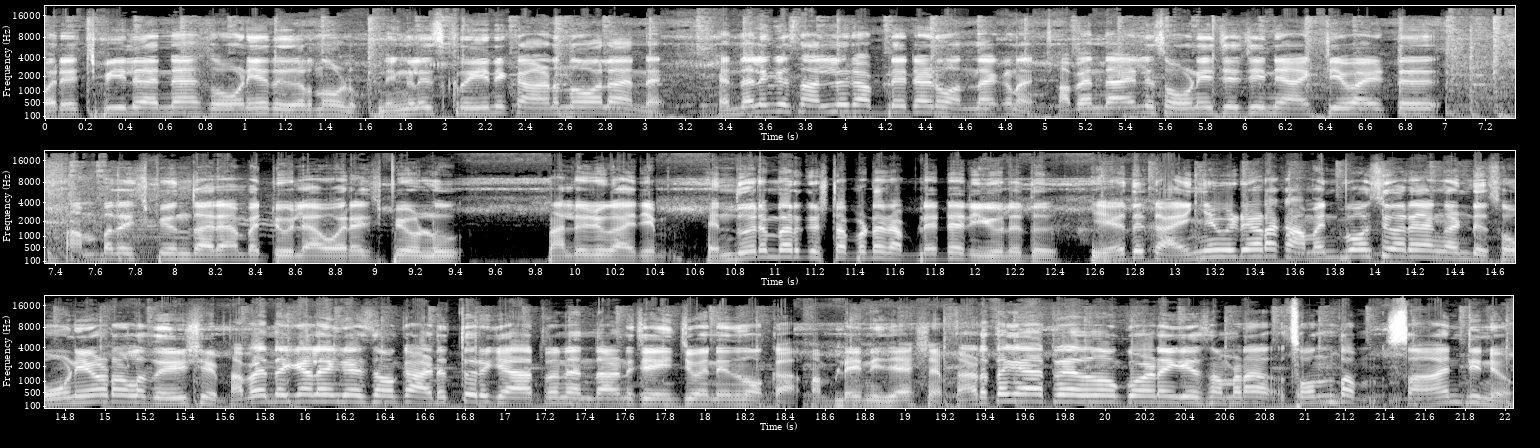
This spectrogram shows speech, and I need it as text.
ഒരു എച്ച് പിയിൽ തന്നെ സോണിയെ തീർന്നോളും. നിങ്ങൾ ഈ സ്ക്രീനിൽ കാണുന്ന പോലെ തന്നെ. എന്തായാലും നല്ലൊരു അപ്ഡേറ്റ് ആണ് വന്നേക്കണേ. അപ്പോൾ എന്തായാലും സോണി ചേച്ചി ഇനി ആക്റ്റീവായിട്ട് അമ്പത് എച്ച് പി ഒന്നും തരാൻ പറ്റൂല. ഒരു എച്ച് പി ഉള്ളൂ. നല്ലൊരു കാര്യം. എന്തോരം പേർക്ക് ഇഷ്ടപ്പെട്ട ഒരു അപ്ഡേറ്റ് ആയിരിക്കുമല്ലോ ഇത് ഏത് കഴിഞ്ഞ വീഡിയോയുടെ കമന്റ് ബോക്സ് വരെ ഞാൻ കണ്ട്. സോണിയോടുള്ള ദേഷ്യം. അപ്പൊ എന്തൊക്കെയാണെങ്കിൽ നമുക്ക് അടുത്തൊരു ക്യാരക്ടർ എന്താണ് ചേഞ്ച് വന്നത് നോക്കാം. അപ്ഡേറ്റിന് ശേഷം. അടുത്ത ക്യാരക്ടർ ഏത് നോക്കുവാണെങ്കിൽ നമ്മുടെ സ്വന്തം സാന്റിനോ.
